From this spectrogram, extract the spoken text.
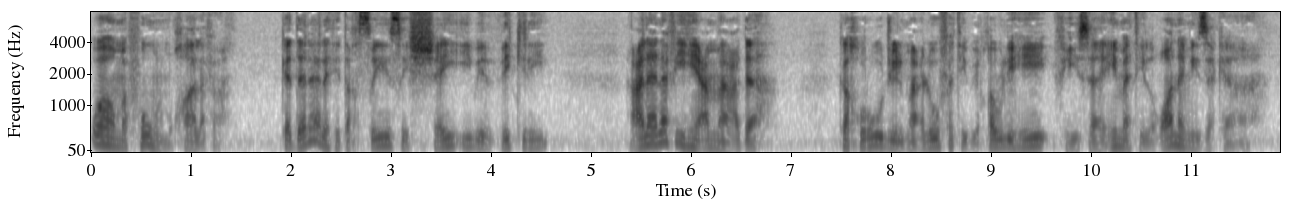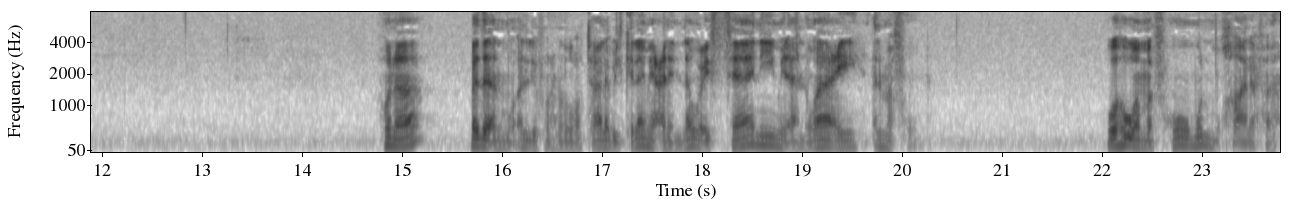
وهو مفهوم المخالفة كدلالة تخصيص الشيء بالذكر على نفيه عما عداه. كخروج المعلوفة بقوله في سائمة الغنم زكاة. هنا بدأ المؤلف رحمه الله تعالى بالكلام عن النوع الثاني من أنواع المفهوم وهو مفهوم المخالفة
